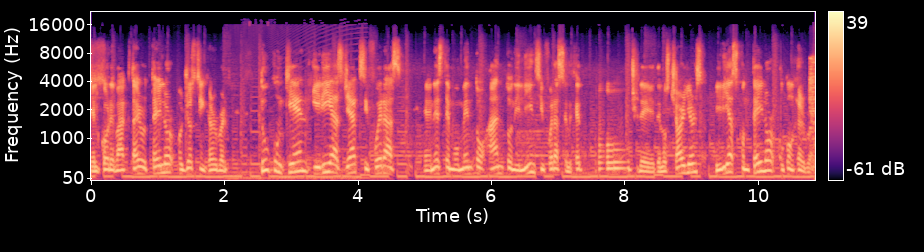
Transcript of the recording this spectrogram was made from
el coreback, Tyler Taylor o Justin Herbert. ¿Tú con quién irías, Jack, si fueras en este momento Anthony Lynn, si fueras el head coach de, de los Chargers? ¿Irías con Taylor o con Herbert?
